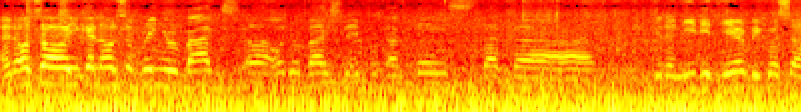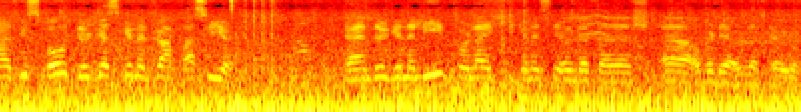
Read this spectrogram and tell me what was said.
And also, you can also bring your bags, uh, all your bags, the important things that uh, you're gonna need it here because uh, this boat, they're just gonna drop us here. And they're gonna leave for like, you're gonna stay on that, uh, sh- uh, over there, that area.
